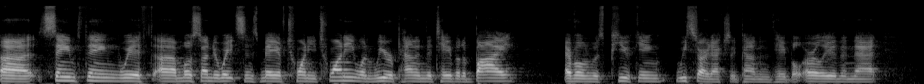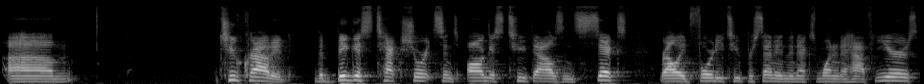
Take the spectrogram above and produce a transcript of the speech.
Uh, same thing with uh, most underweight since May of 2020 when we were pounding the table to buy. Everyone was puking. We started actually pounding the table earlier than that. Um, too crowded. The biggest tech short since August 2006 rallied 42% in the next one and a half years.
